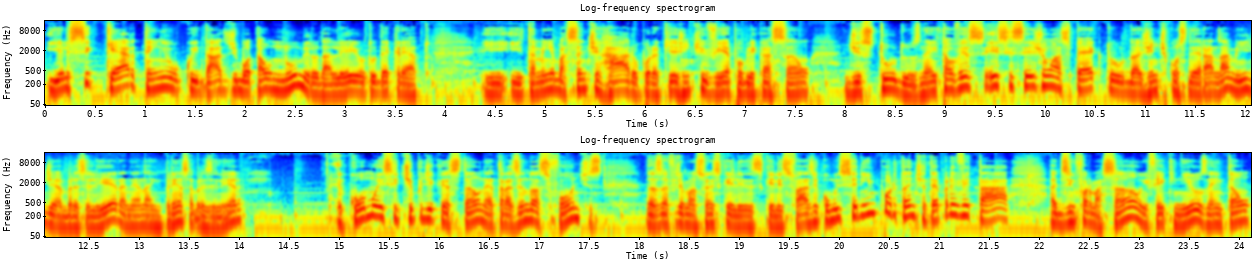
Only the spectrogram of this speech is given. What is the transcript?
e eles sequer têm o cuidado de botar o número da lei ou do decreto. E, e, também é bastante raro por aqui a gente ver a publicação de estudos, né? E talvez esse seja um aspecto da gente considerar na mídia brasileira, né? na imprensa brasileira, como esse tipo de questão, né, trazendo as fontes das afirmações que eles, que eles fazem, como isso seria importante até para evitar a desinformação e fake news, né? Então,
